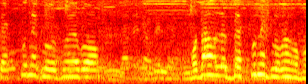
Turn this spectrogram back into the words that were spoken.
বেকোনে হ'ব সদা হ'লে বেকোনেক্ ল'ব হ'ব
